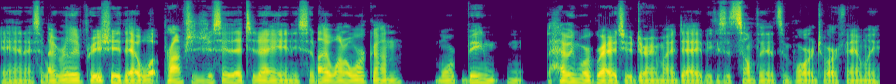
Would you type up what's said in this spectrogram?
And I said, I really appreciate that. What prompted you to say that today? And he said, well, I want to work on more being, having more gratitude during my day because it's something that's important to our family.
